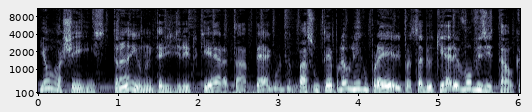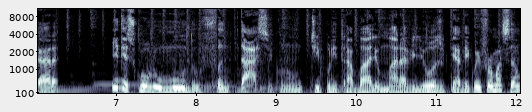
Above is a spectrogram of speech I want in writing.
E eu achei estranho, não entendi direito o que era, tá? Pego, passo um tempo, eu ligo para ele para saber o que era e vou visitar o cara e descubro um mundo fantástico, num tipo de trabalho maravilhoso que tem a ver com informação.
